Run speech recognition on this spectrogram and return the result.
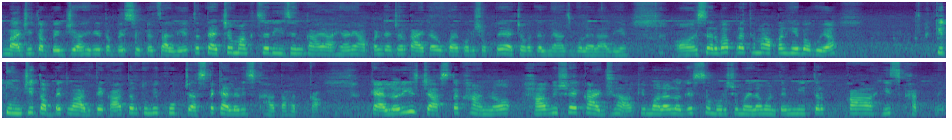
माझी तब्येत जी आहे ती तब्येत सुटत चालली आहे. तर त्याच्या मागचं रिझन काय आहे आणि आपण त्याच्यावर काय काय उपाय करू शकतो याच्याबद्दल मी आज बोलायला आली आहे सर्वप्रथम आपण हे बघूया की तुमची तब्येत वाढते का तर तुम्ही खूप जास्त कॅलरीज खात आहात का? कॅलरीज जास्त खाणं हा विषय काढला की मला लगेच समोरची महिला म्हणते मी तर काहीच खात नाही.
